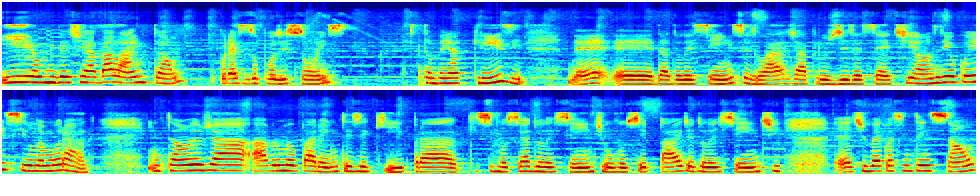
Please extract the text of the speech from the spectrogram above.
e eu me deixei abalar então por essas oposições. Também a crise né, é, da adolescência, lá já para os 17 anos, e eu conheci um namorado. Então eu já abro meu parêntese aqui para que se você é adolescente ou você é pai de adolescente é, tiver com essa intenção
